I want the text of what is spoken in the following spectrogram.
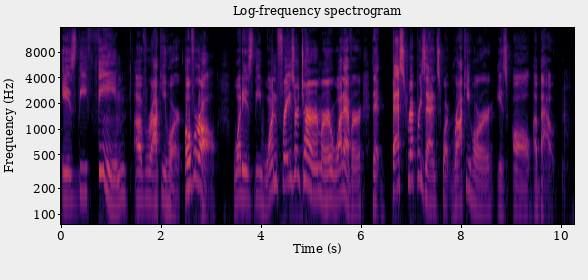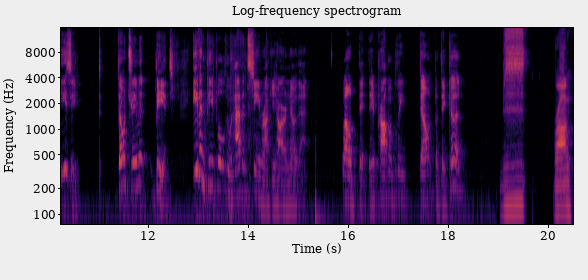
is the theme of Rocky Horror overall? What is the one phrase or term or whatever that best represents what Rocky Horror is all about? Easy. D- don't dream it, be it. Even people who haven't seen Rocky Horror know that. Well, they, they probably don't, but they could. Bzzz. Wrong.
